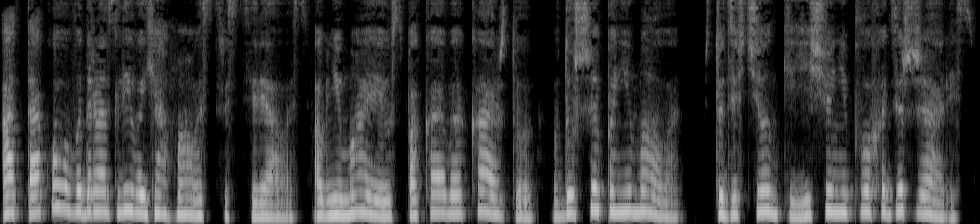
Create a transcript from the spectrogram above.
От такого водоразлива я малость растерялась, обнимая и успокаивая каждую, в душе понимала, что девчонки еще неплохо держались.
